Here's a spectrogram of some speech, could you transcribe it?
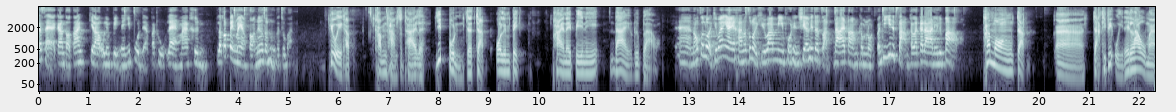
กระแสการต่อต้านกีฬาโอลิมปิกในญี่ปุ่นเนี่ยปะทุแรงมากขึ้น แล้วก็เป็นมาอย่างต่อเนื่องจนถึงปัจจุบัน พี่อุ๋ยครับคำถามสุดท้ายเลย ญี่ปุ่นจะจัดโอลิมปิกภายในปีนี้ได้หรือเปล่าอ่าน้องจรวดคิดว่าไงคะ น้องจรวดคิดว่ามี potential ที่จะจัดได้ตามกำหนดวันที่ 23 กรกฎานี้หรือเปล่า ถ้ามองจากอ่าจากที่พี่อุ๋ยได้เล่ามา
